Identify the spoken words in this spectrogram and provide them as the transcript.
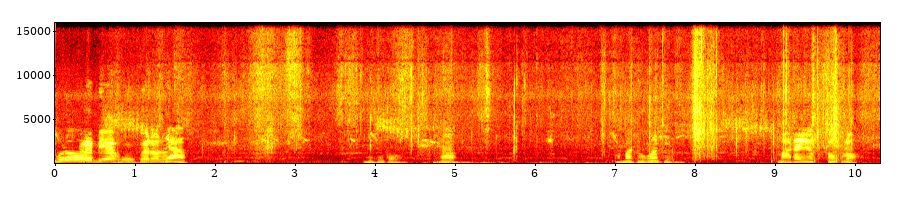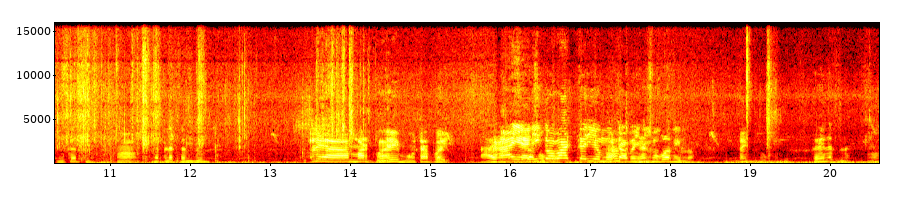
ભૂરો અરે બે હું કરો ને હું શું કહું? હા. તમારા છોકરો કે મારા એક છોકરો. એક જ હા. ને પેલા તંદુર અરે આ માર ભાઈ મોટા ભાઈ. હા એની તો વાત કરીએ મોટા ભાઈ છોકરા કેટલા? ત્રણ છોકરો. કઈ જ ને? હા.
